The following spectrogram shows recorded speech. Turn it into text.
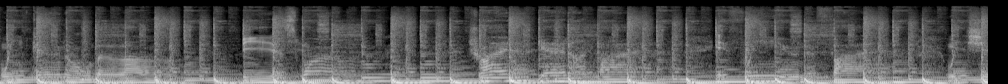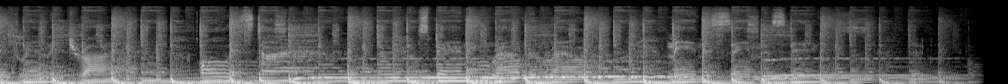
When you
